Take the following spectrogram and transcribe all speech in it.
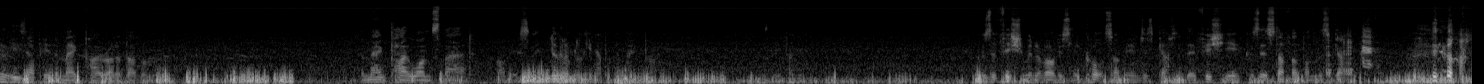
Look, he's up here, the magpie right above him. The magpie wants that, obviously. Look at him looking up at the magpie. Isn't he funny? Because the fishermen have obviously caught something and just gutted their fish here because there's stuff up on the scuttle.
